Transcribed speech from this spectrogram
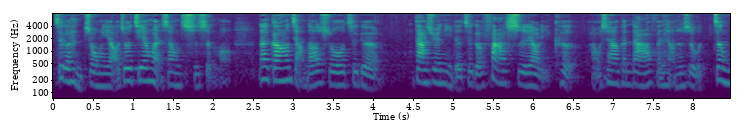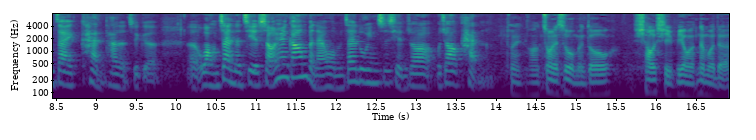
这个很重要，就是今天晚上吃什么。那刚刚讲到说这个大轩你的这个法式料理课，好，我现在要跟大家分享，就是我正在看他的这个。呃，网站的介绍，因为刚刚本来我们在录音之前就要我就要看了。对，然后重点是我们都消息没有那么的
